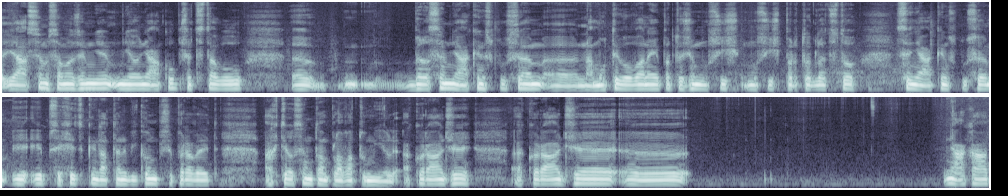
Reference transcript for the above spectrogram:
Já jsem samozřejmě měl nějakou představu, byl jsem nějakým způsobem namotivovaný, protože musíš, musíš pro tohle se nějakým způsobem i, i psychicky na ten výkon připravit a chtěl jsem tam plavat tu míli. Akorát, že, akorát, že nějaká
